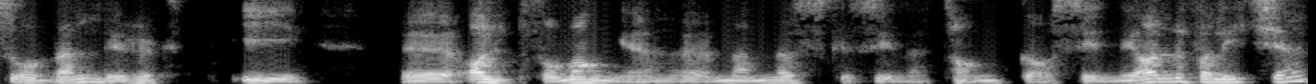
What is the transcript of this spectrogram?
så veldig høyt i uh, altfor mange mennesker sine tanker og sinn. I alle fall ikke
